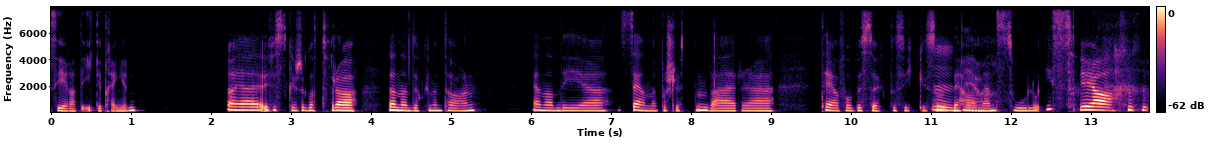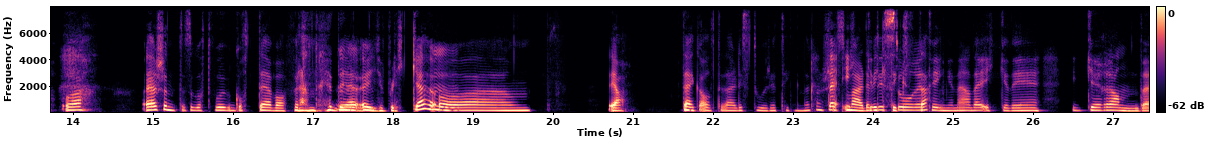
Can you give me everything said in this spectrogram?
sier at de ikke trenger den. Og jeg husker så godt fra denne dokumentaren en av de eh, scenene på slutten der eh, Thea får besøk på sykehuset, og Mm, de har ja. med en solois. Ja. Og, og jeg skjønte så godt hvor godt det var for henne i det Mm. øyeblikket. Mm. Og um, ja. Det er ikke alltid det er de store tingene, Det kanskje, er som er det er ikke de store tingene, det er ikke de grande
